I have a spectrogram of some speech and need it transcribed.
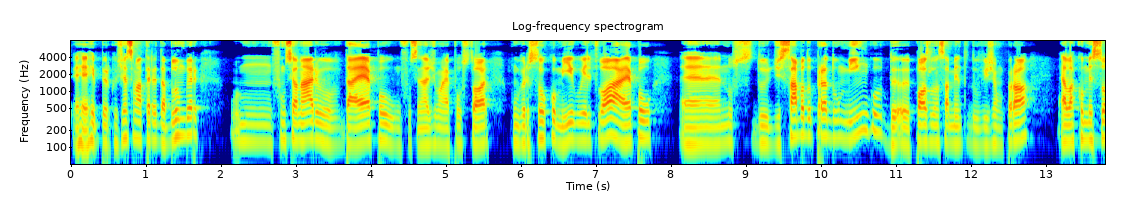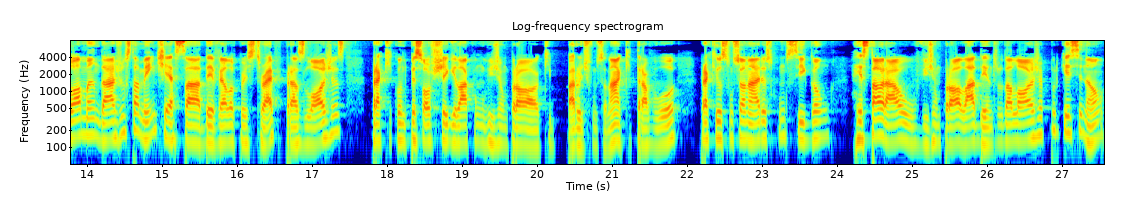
é, repercutiu essa matéria da Bloomberg, um funcionário da Apple, um funcionário de uma Apple Store, conversou comigo e ele falou: ah, a Apple é, no, do, de sábado para domingo, pós-lançamento do Vision Pro, ela começou a mandar justamente essa Developer Strap para as lojas para que quando o pessoal chegue lá com o Vision Pro que parou de funcionar, que travou, para que os funcionários consigam restaurar o Vision Pro lá dentro da loja, porque senão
